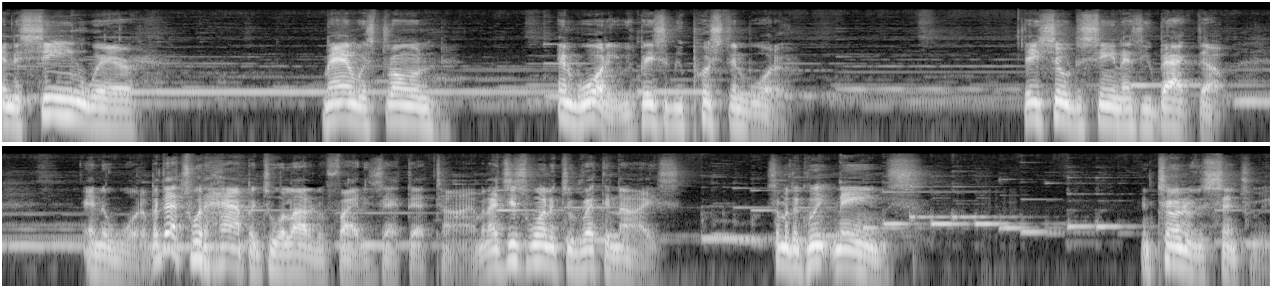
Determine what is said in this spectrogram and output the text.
in the scene where Man was thrown in water. He was basically pushed in water. They showed the scene as he backed up in the water. But that's what happened to a lot of the fighters at that time. And I just wanted to recognize some of the great names in turn of the century.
